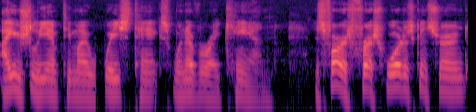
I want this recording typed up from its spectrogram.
I usually empty my waste tanks whenever I can. As far as fresh water is concerned,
